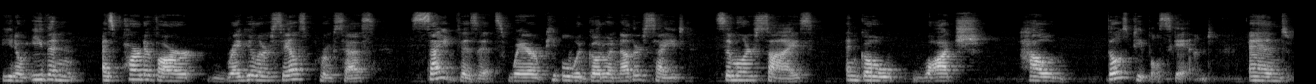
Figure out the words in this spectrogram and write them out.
you know, even as part of our regular sales process, site visits where people would go to another site similar size and go watch how those people scanned and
